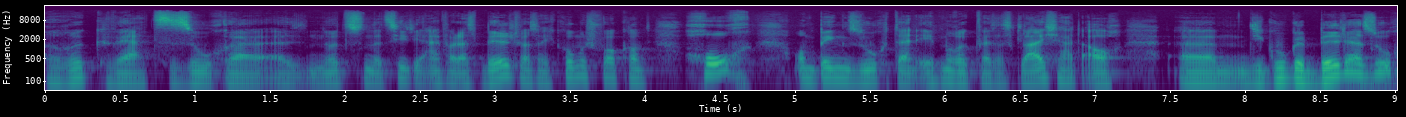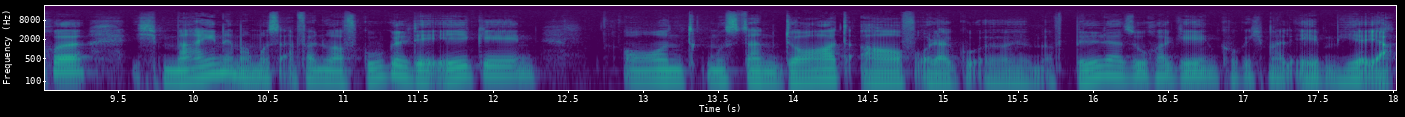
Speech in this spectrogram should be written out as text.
Rückwärtssuche äh, nutzen. Da zieht ihr einfach das Bild, was euch komisch vorkommt, hoch und Bing sucht dann eben rückwärts. Das gleiche hat auch ähm, die Google-Bildersuche. Ich meine, man muss einfach nur auf google.de gehen und muss dann dort auf oder äh, auf Bildersucher gehen. Gucke ich mal eben hier. Ja,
